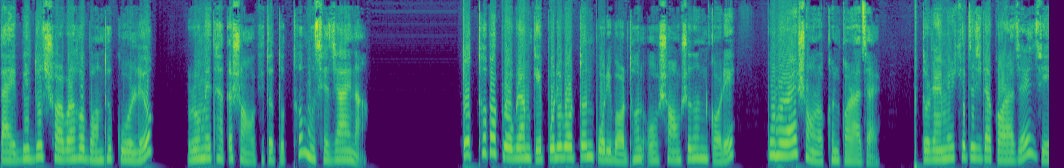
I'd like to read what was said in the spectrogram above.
তাই বিদ্যুৎ সরবরাহ বন্ধ করলেও রোমে থাকা সংরক্ষিত তথ্য মুছে যায় না। তথ্য বা প্রোগ্রামকে পরিবর্তন, পরিবর্ধন ও সংশোধন করে পুনরায় সংরক্ষণ করা যায়। তো র্যামের ক্ষেত্রে যেটা করা যায় যে,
